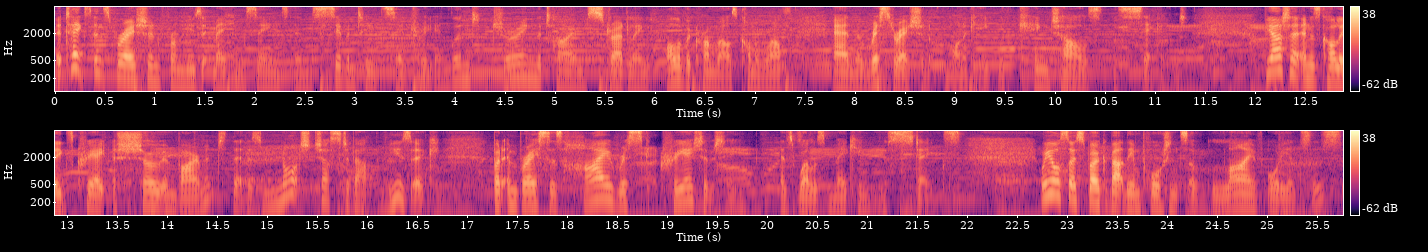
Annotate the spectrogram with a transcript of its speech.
It takes inspiration from music making scenes in 17th century England during the time straddling Oliver Cromwell's Commonwealth and the restoration of monarchy with King Charles II. Bjarte and his colleagues create a show environment that is not just about the music, but embraces high risk creativity as well as making mistakes. We also spoke about the importance of live audiences,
